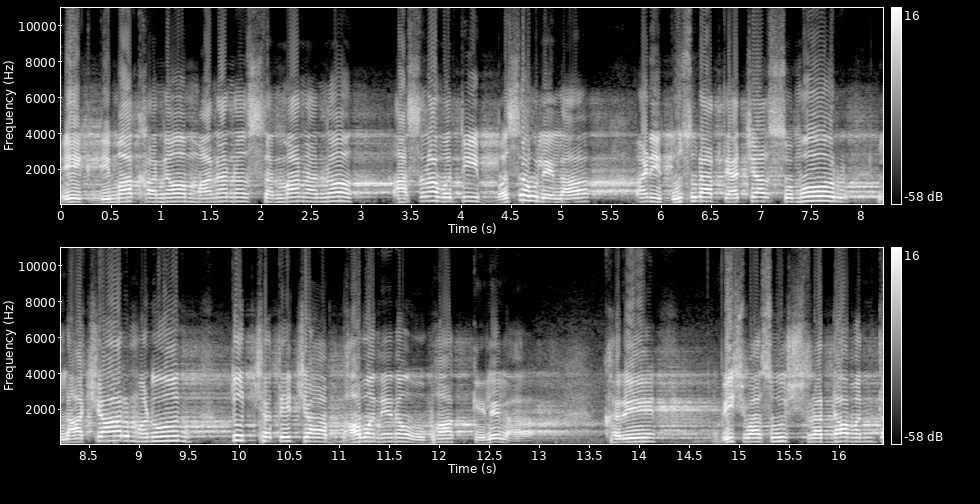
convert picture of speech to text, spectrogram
एक दिमाखानं मानानं सन्मानानं आसनावरती बसवलेला आणि दुसरा त्याच्यासमोर लाचार म्हणून तुच्छतेच्या भावनेनं उभा केलेला. खरे विश्वासू श्रद्धावंत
